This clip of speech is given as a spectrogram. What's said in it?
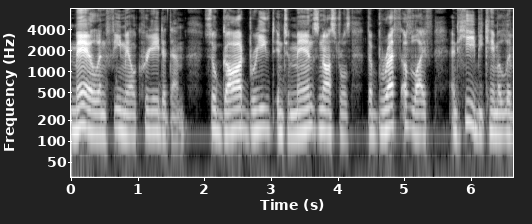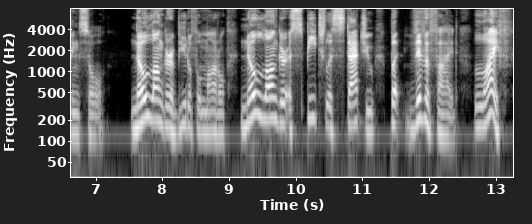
Male and female created them. So God breathed into man's nostrils the breath of life, and he became a living soul. No longer a beautiful model, no longer a speechless statue, but vivified, life.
